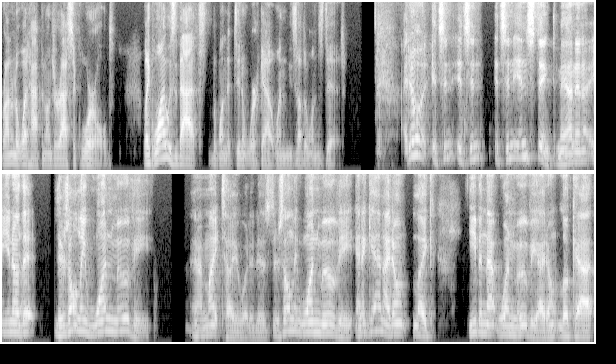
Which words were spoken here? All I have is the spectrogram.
or I don't know what happened on Jurassic World. Like, why was that the one that didn't work out when these other ones did? i don't it's an it's an it's an instinct man and I, you know that there's only one movie and i might tell you what it is there's only one movie and again i don't like even that one movie i don't look at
